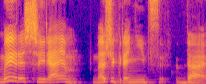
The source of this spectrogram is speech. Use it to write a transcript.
Мы расширяем наши границы. Да,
